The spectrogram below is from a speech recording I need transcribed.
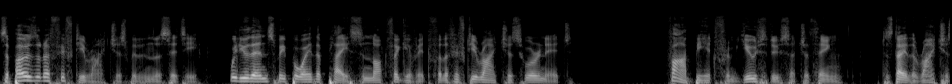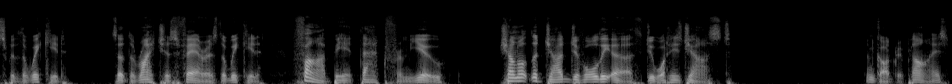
Suppose there are fifty righteous within the city. Will you then sweep away the place and not forgive it for the fifty righteous who are in it? Far be it from you to do such a thing, to slay the righteous with the wicked, so that the righteous fare as the wicked. Far be it that from you. Shall not the judge of all the earth do what is just? And God replies,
